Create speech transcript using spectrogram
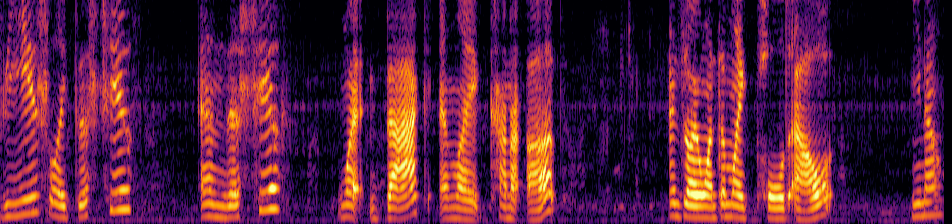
these, like this tooth and this tooth, went back and like kind of up. And so I want them like pulled out, you know?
